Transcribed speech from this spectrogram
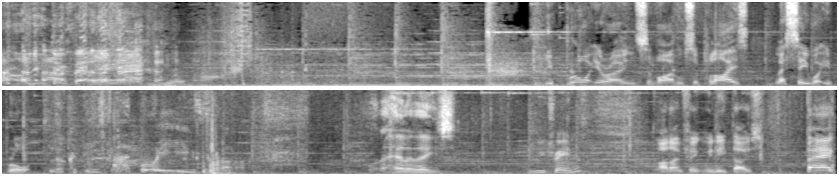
Oh, you do better than that. You've brought your own survival supplies. Let's see what you've brought. Look at these bad boys. What the hell are these? New trainers? I don't think we need those. Bag,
